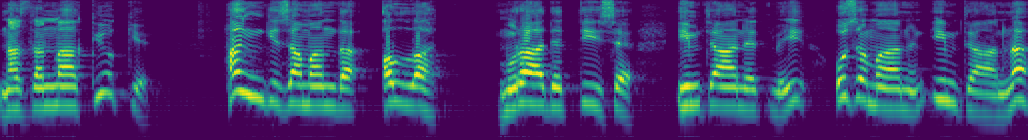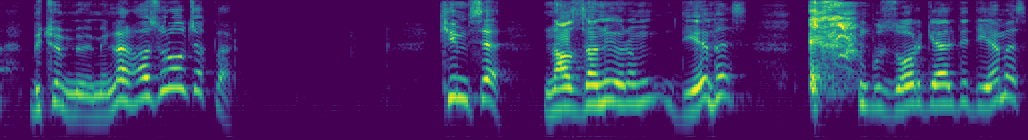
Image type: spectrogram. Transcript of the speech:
nazlanma hakkı yok ki. Hangi zamanda Allah murad ettiyse imtihan etmeyi, o zamanın imtihanına bütün müminler hazır olacaklar. Kimse nazlanıyorum diyemez. Bu zor geldi diyemez.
